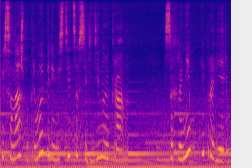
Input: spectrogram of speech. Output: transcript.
персонаж по прямой переместится в середину экрана. Сохраним и проверим.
